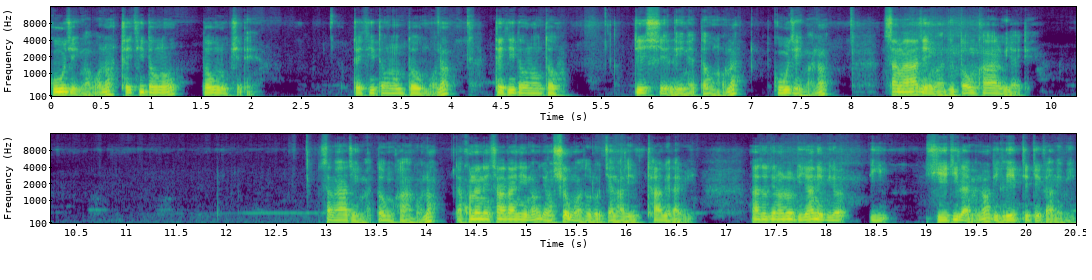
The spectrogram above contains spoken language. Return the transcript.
6ချိန်မှာပေါ့နော်ထိပ်သီး3လုံး3လို့ဖြစ်တယ်ထိပ်သီး3လုံး3ပေါ့နော်ထိပ်သီး3လုံး3တိရှိလေးနဲ့3ပေါ့နော်6ချိန်မှာနော်15ချိန်မှာသူ3ခါလို့ရိုက်တယ်15ချိန်မှာ3ခါပေါ့နော်ဒါခုနှစ်နှစ်ချတိုင်းနေနော်ကျွန်တော်ရှုပ်မှာဆိုလို့ကျန်တာလေးထားခဲ့လိုက်ပြီအဲဒါဆိုကျွန်တော်တို့ဒီကနေပြီးတော့ဒီရေးကြည့်လိုက်မယ်နော်ဒီလေးတစ်တစ်ကနေပြီး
